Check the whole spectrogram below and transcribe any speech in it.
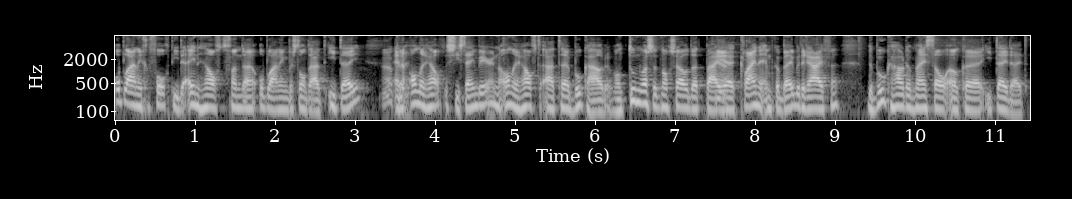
opleiding gevolgd die de ene helft van de opleiding bestond uit IT. En de andere helft systeembeheer en de andere helft uit eh, boekhouden. Want toen was het nog zo dat bij Ja. eh, kleine MKB-bedrijven de boekhouder meestal ook eh, IT deed.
